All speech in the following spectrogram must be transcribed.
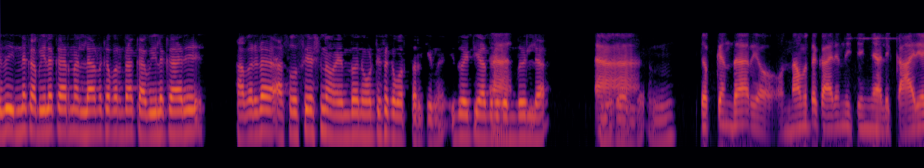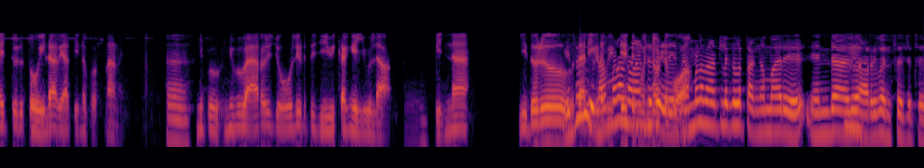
ഇത് ഇന്ന കബീലക്കാരനല്ല എന്നൊക്കെ പറഞ്ഞിട്ട് ആ കബീലക്കാര് അവരുടെ അസോസിയേഷനോ എന്തോ നോട്ടീസ് ഒക്കെ പുറത്തിറക്കിന്ന്. ഇതുമായിട്ട് യാതൊരു. ബന്ധമില്ല. ഇതൊക്കെ എന്താ അറിയോ? ഒന്നാമത്തെ കാര്യം എന്ന് വെച്ച് കഴിഞ്ഞാൽ കാര്യമായിട്ട് ഒരു തൊഴിലറിയാത്തതിന്റെ പ്രശ്നമാണ്. ഇനിയിപ്പോ ഇനിയിപ്പോ വേറൊരു ജോലി എടുത്ത് ജീവിക്കാൻ കഴിയൂല. പിന്നെ ഇതൊരു നമ്മളെ നാട്ടിലേക്കുള്ള തങ്ങന്മാര് എന്റെ ഒരു അറിവ് അറിവനുസരിച്ചിട്ട്.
